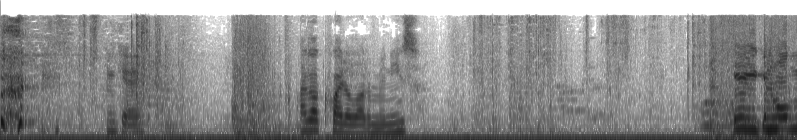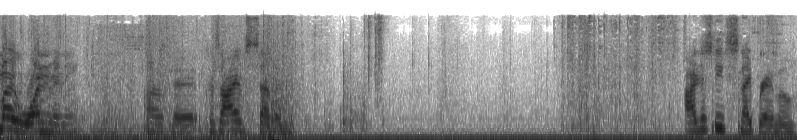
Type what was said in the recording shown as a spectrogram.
Okay. I got quite a lot of minis. Here, you can hold my one mini. Okay, because I have seven. I just need sniper ammo.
